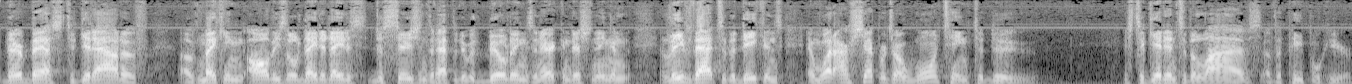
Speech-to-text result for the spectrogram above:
their best to get out of, of making all these little day-to-day decisions that have to do with buildings and air conditioning and leave that to the deacons. And what our shepherds are wanting to do is to get into the lives of the people here.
